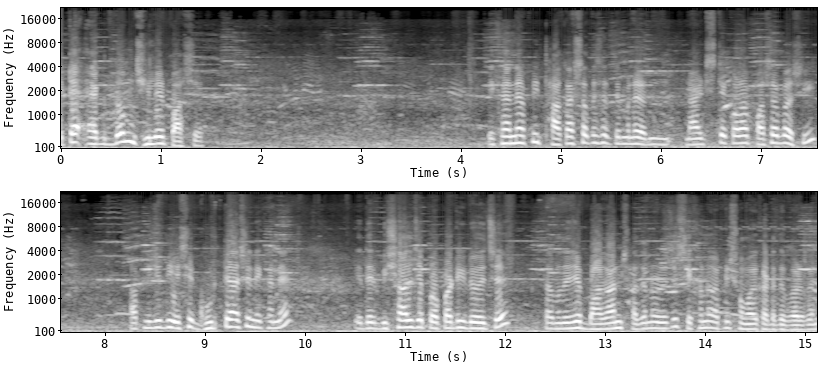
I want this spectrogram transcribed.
এটা একদম ঝিলের পাশে। এখানে আপনি থাকার সাথে সাথে মানে নাইট স্টে করার পাশাপাশি আপনি যদি এসে ঘুরতে আসেন এখানে, এদের বিশাল যে প্রপার্টি রয়েছে তার মধ্যে যে বাগান সাজানো রয়েছে, সেখানেও আপনি সময় কাটাতে পারবেন।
